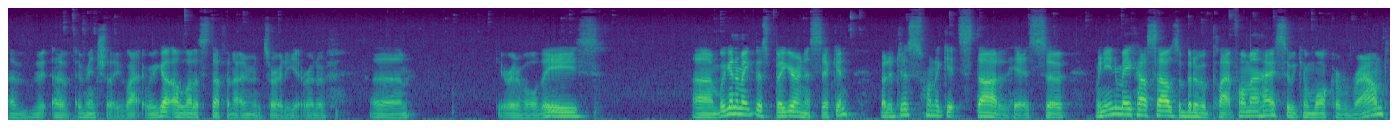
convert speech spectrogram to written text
eventually, like we got a lot of stuff in our inventory to get rid of. Um, get rid of all these. Um, we're going to make this bigger in a second, but I just want to get started here. So we need to make ourselves a bit of a platform out here so we can walk around.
